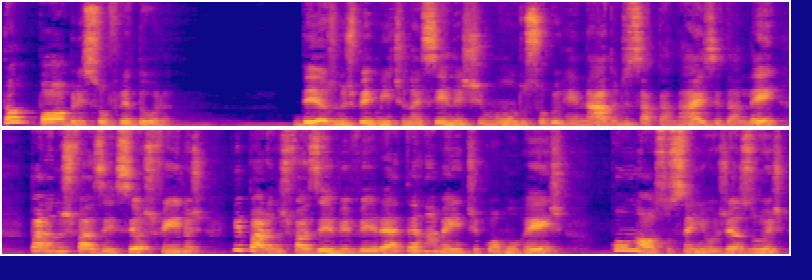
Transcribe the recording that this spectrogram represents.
tão pobre e sofredora? Deus nos permite nascer neste mundo sob o reinado de Satanás e da lei para nos fazer seus filhos e para nos fazer viver eternamente como reis com nosso Senhor Jesus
